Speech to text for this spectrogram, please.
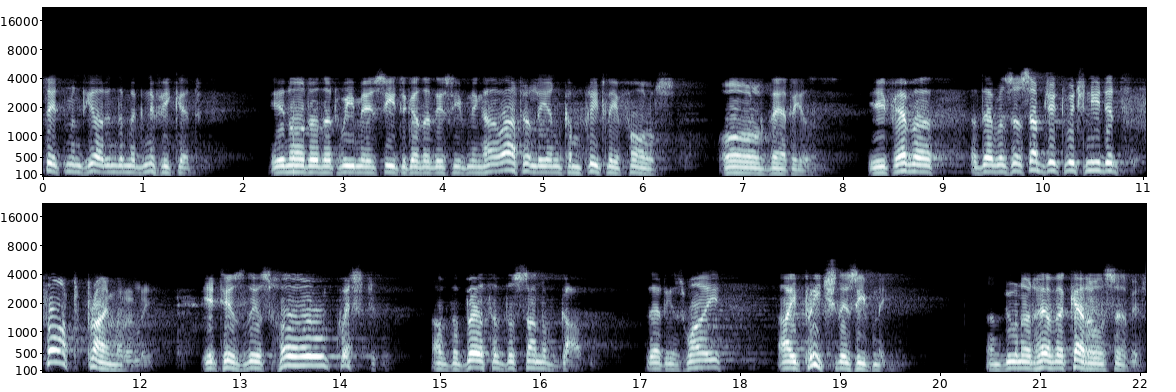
statement here in the Magnificat in order that we may see together this evening how utterly and completely false all that is. If ever there was a subject which needed thought primarily, it is this whole question of the birth of the Son of God. That is why I preach this evening and do not have a carol service.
